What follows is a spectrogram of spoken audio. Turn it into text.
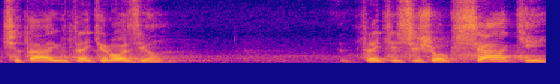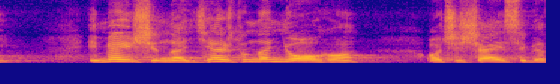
читаю третій розділ, третій стишок. Всякий, имеющий надежду на нього, очищає себе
